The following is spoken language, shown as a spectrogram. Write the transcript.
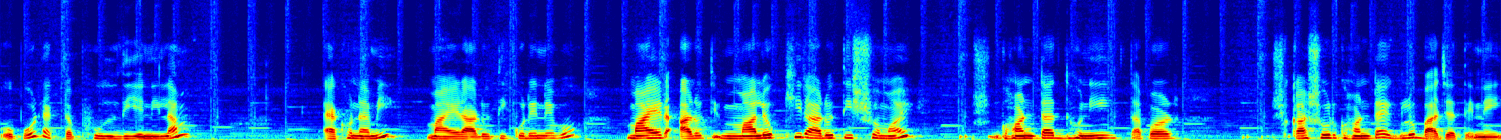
ওপর একটা ফুল দিয়ে নিলাম। এখন আমি মায়ের আরতি করে নেব। মায়ের আরতি, মা লক্ষ্মীর আরতির সময় ঘণ্টার ধ্বনি, তারপর কাসর ঘণ্টা এগুলো বাজাতে নেই।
